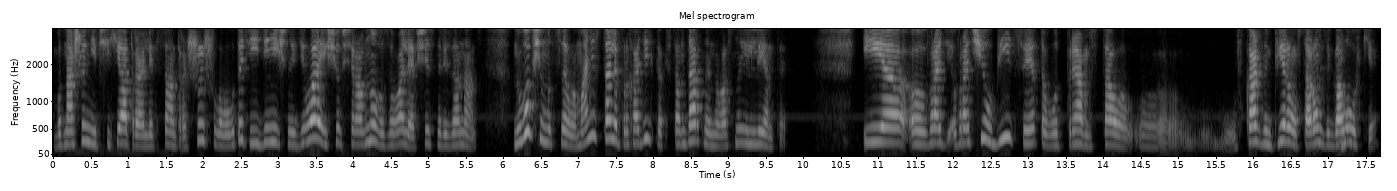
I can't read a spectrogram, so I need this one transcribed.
в отношении психиатра Александра Шишелова, вот эти единичные дела еще все равно вызывали общественный резонанс. Но в общем и целом они стали проходить как стандартные новостные ленты. И э, врачи-убийцы это вот прям стало э, в каждом первом, втором заголовке.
